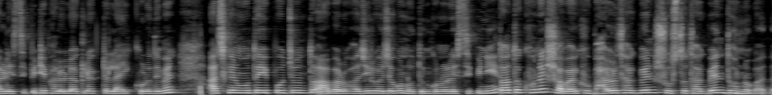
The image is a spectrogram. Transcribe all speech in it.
আর রেসিপিটি ভালো লাগলে একটা লাইক করে দেবেন। আজকের মতো এই পর্যন্ত আবারও হাজির হয়ে যাব নতুন কোনো রেসিপি নিয়ে। ততক্ষণে সবাই খুব ভালো থাকবেন, সুস্থ থাকবেন। ধন্যবাদ।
